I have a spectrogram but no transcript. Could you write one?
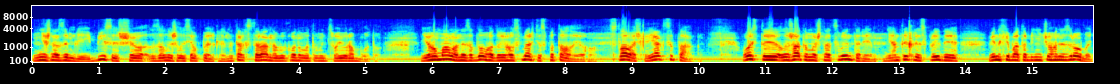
ніж на землі. І біси, що залишилися в пеклі, не так старанно виконуватимуть свою роботу. Його мама незадовго до його смерті спитала його: Славочка, як це так? Ось ти лежатимеш на цвинтарі, і Антихрист прийде, він хіба тобі нічого не зробить?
